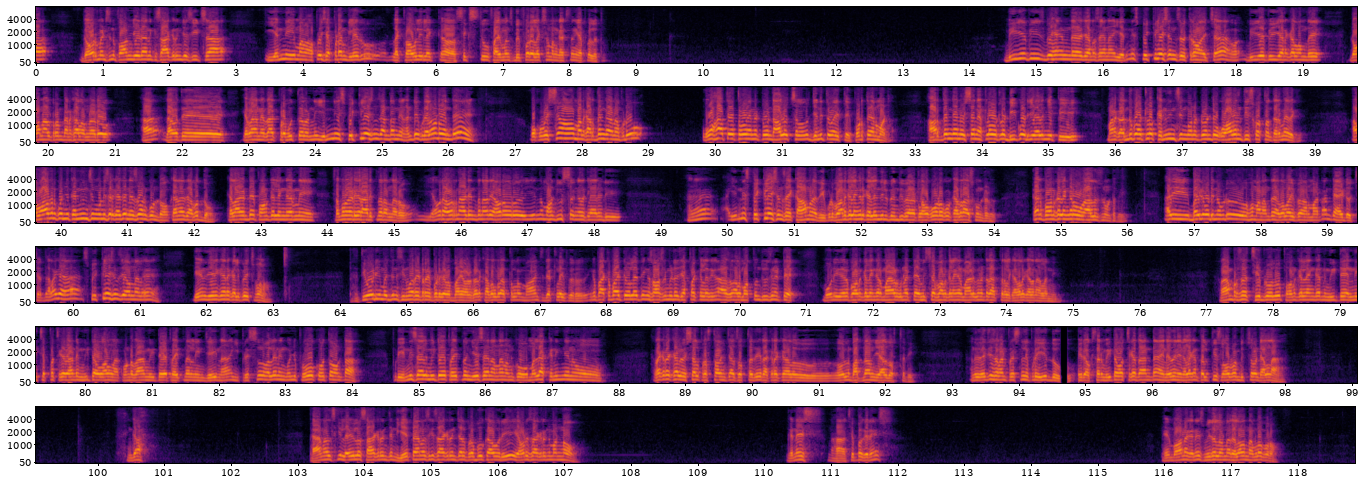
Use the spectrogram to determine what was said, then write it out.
గవర్నమెంట్స్ని ఫామ్ చేయడానికి సహకరించే సీట్సా ఇవన్నీ మనం అప్పుడే చెప్పడానికి లేదు. Like probably like six to five months before election మనం ఖచ్చితంగా చెప్పగలుగుతాం. BJP behind uh, Janasena. ఎన్ని స్పెక్యులేషన్స్ విక్రమాదిత్య బీజేపీ వెనకాల ఉంది. డొనాల్డ్ ట్రంప్ వెనకాల ఉన్నాడు. లేకపోతే ఇరాన్ ఇరాక్ ప్రభుత్వాలన్నీ ఎన్ని స్పెక్యులేషన్స్ అంటాను నేను. అంటే ఇప్పుడు ఎలా ఉండదంటే ఒక విషయం మనకు అర్థం కానప్పుడు ఊహాతీతమైనటువంటి ఆలోచనలు జనితం అవుతాయి పుడతాయి అనమాట అర్థం కాని విషయాన్ని ఎట్లా ఒకట్లో డీకోడ్ చేయాలని చెప్పి మనకు అందుబాటులో కన్విన్సింగ్ ఉన్నటువంటి ఒక వాదన తీసుకొస్తాం తెర మీదకి. ఆ వాదన కొంచెం కన్విన్సింగ్ ఉండేసరికి అదే నిజం అనుకుంటాం కానీ అది అబద్ధం. ఎలాగంటే పవన్ కళ్యాణ్ గారిని చంద్రబాబు గారు ఆడిస్తున్నారు అన్నారు ఎవరు ఎవరిని ఆడింటున్నారు ఎవరెవరు ఏందో మనం చూస్తాం కదా క్లారిటీ అవన్నీ స్పెక్యులేషన్స్ అవి కామన్ అది. ఇప్పుడు పవన్ కళ్యాణ్ గారు కళ్యాణ్ దిలీప్ ఎందుకు అట్లా ఒకడు ఒక కథ రాసుకుంటాడు. కానీ పవన్ కళ్యాణ్ గారు ఒక ఆలోచన ఉంటుంది. అది బయటపడినప్పుడు మనంతా ఎదలో అయిపోయాం అనమాట అంటే హైట్ వచ్చేది. అలాగా స్పెక్యులేషన్స్ ఏమన్నాలే దేని దేనికైనా కలిపేయచ్చు మనం. ప్రతి ఓడి ఈ మధ్యన సినిమా రైటర్ అయిపోయాడు కదా బాయ్ వాడు కథల రాత్రలో మంచి దెట్లు అయిపోయారు. ఇంకా పక్క పార్టీ వాళ్ళు అయితే ఇంకా సోషల్ మీడియాలో చెప్పక్కర్లేదు. అసలు వాళ్ళు మొత్తం చూసినట్టే. మోడీ గారు పవన్ కళ్యాణ్ గారు మాట్లాడుకున్నట్టే అమిత్ షా పవన్ కళ్యాణ్ గారు మాట్లాడుకున్నట్టే రాత్రాలు కథల కథనాలన్నీ రాంప్రసాద్ చేబ్రోలు పవన్ కళ్యాణ్ గారిని మీట్ అయ్యి అన్ని చెప్పచ్చు కదా అంటే మీట్ అవ్వాలి నాకు ఉండదా? మీట్ అయ్యే ప్రయత్నాలు నేను చేయనా? ఈ ప్రశ్నల వల్ల నేను కొంచెం ప్రోవోక్ అవుతూ ఉంటా. ఇప్పుడు ఎన్నిసార్లు మీట్ అయ్యే ప్రయత్నం చేశాను అన్నాను అనుకో మళ్ళీ అక్కడి నుంచి నేను రకరకాల విషయాలు ప్రస్తావించాల్సి వస్తుంది రకరకాల వాళ్ళని బద్నామం చేయాల్సి వస్తుంది. అందుకు దయచేసి అలాంటి ప్రశ్నలు ఇప్పుడు వేయద్దు. మీరు ఒకసారి మీట్ అవ్వచ్చు కదా అంటే ఆయన ఏదో నేను ఎలాగని తలుపు తీసి లోపల పంపించాలంటే వెళ్ళనా? ఇంకా? ప్యానల్స్కి లైవ్లో సహకరించండి. ఏ ప్యానల్స్కి సహకరించాలి ప్రభు కావురి? ఎవరికి సహకరించమన్నావు గణేష్ నా చెప్పు గణేష్. నేను బాగున్నా గణేష్ మీరు ఎలా ఉన్నారు? ఎలా ఉంది అమలాపురం?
